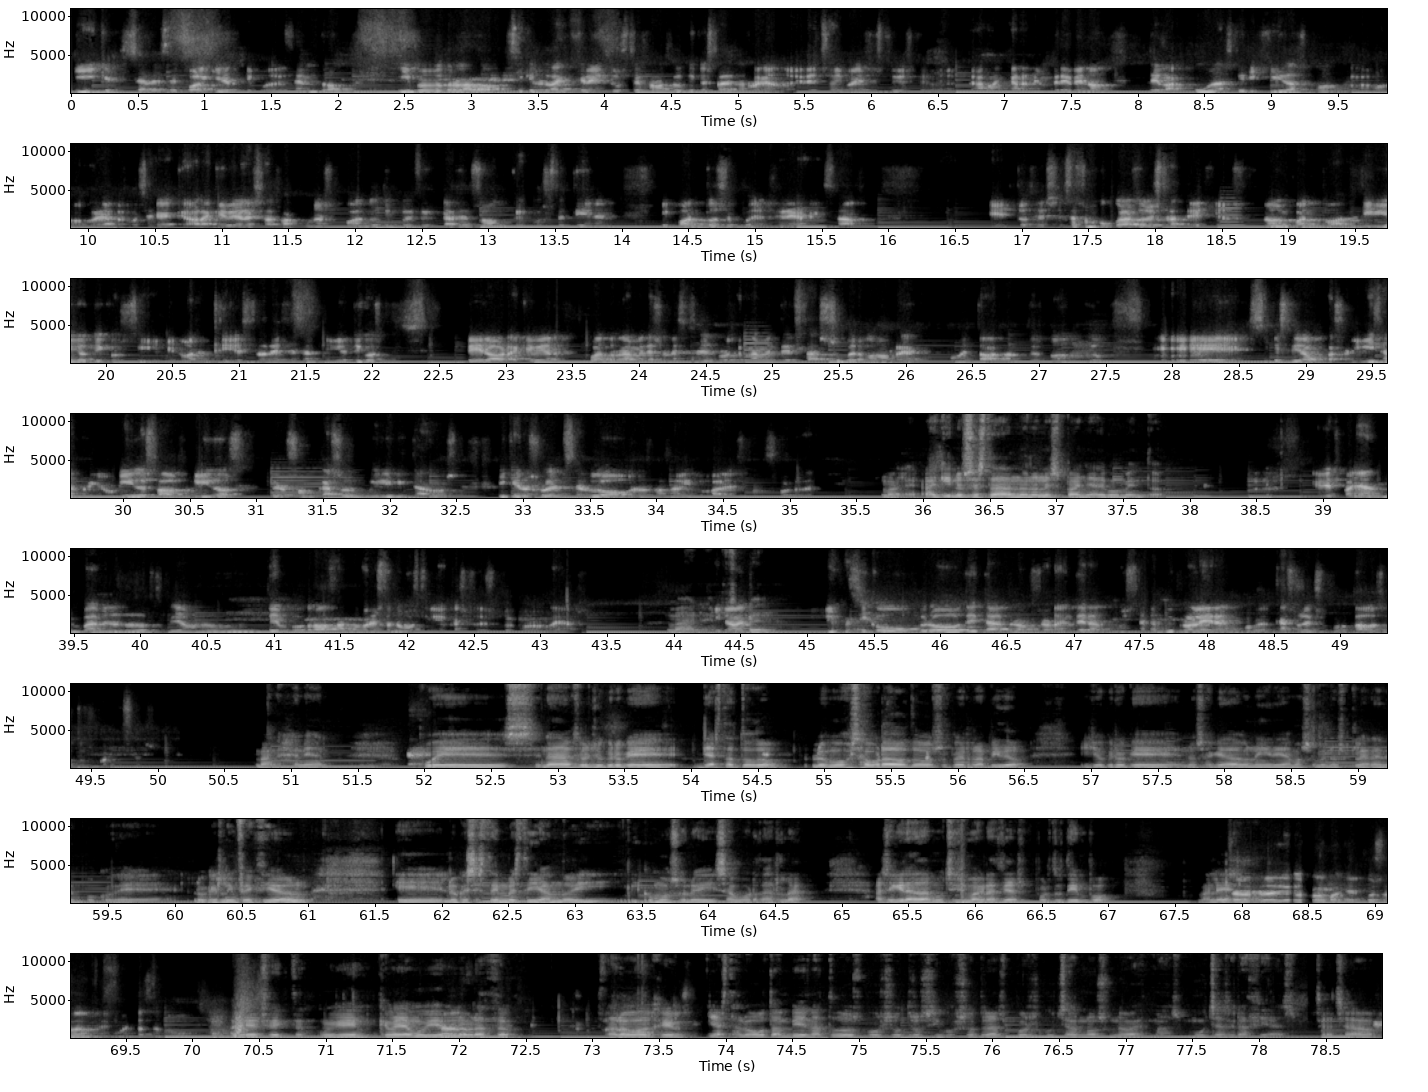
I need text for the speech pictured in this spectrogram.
y que sea desde cualquier tipo de centro. Y por otro lado, sí que es verdad que la industria farmacéutica está desarrollando, y de hecho hay varios estudios que arrancarán en breve, ¿no? de vacunas dirigidas contra la que pasa es que habrá que ver esas vacunas cuánto tiempo de eficacia son, qué coste tienen y cuánto se pueden generalizar. Entonces, estas son un poco las dos estrategias. ¿no? En cuanto a antibióticos, sí, que no hay estrategias antibióticos, pero habrá que ver cuándo realmente son necesarios, porque realmente está súper monorrea, como comentabas antes. ¿no? Eh, sí que estoy algún caso en Ibiza, en Reino Unido, Estados Unidos, pero son casos muy limitados y que no suelen ser los más habituales, por suerte. Vale, aquí no se está dando, ¿no? En España, de momento. En España, al menos nosotros llevamos un tiempo trabajando con esto, no hemos tenido casos de supermonorreas. Vale, y así como un brote y tal, pero realmente eran muy, muy problemas por el caso de exportados a otros países. Vale, genial. Pues nada, Ángel, yo creo que ya está todo. Lo hemos abordado todo súper rápido y yo creo que nos ha quedado una idea más o menos clara de un poco de lo que es la infección, eh, lo que se está investigando y, cómo soléis abordarla. Así que nada, muchísimas gracias por tu tiempo. ¿Vale? Muchas gracias, Cualquier cosa me cuentas Perfecto, muy bien. Que vaya muy bien. Un abrazo. Hasta luego, Ángel. Y hasta luego también a todos vosotros y vosotras por escucharnos una vez más. Muchas gracias. Chao, chao.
